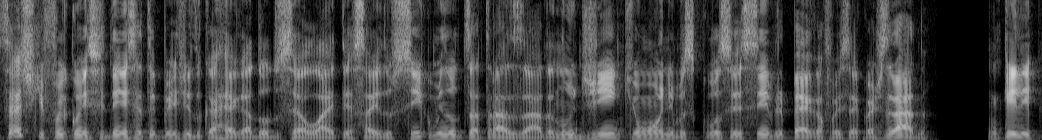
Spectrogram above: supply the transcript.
você acha que foi coincidência ter perdido o carregador do celular e ter saído 5 minutos atrasada no dia em que o ônibus que você sempre pega foi sequestrado? Aquele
